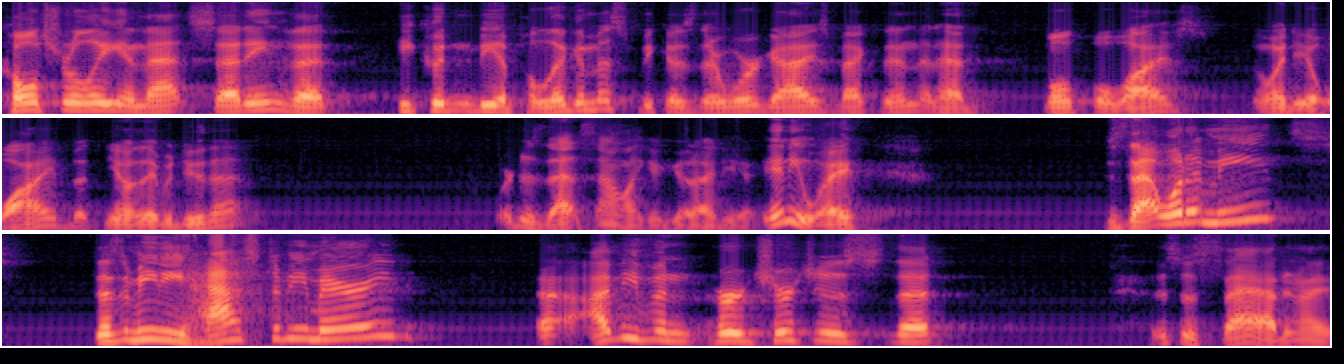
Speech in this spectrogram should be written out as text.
culturally in that setting that he couldn't be a polygamist because there were guys back then that had multiple wives? No idea why, but you know they would do that. Where does that sound like a good idea? Anyway, is that what it means? Does it mean he has to be married? Uh, I've even heard churches that, this is sad, and I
